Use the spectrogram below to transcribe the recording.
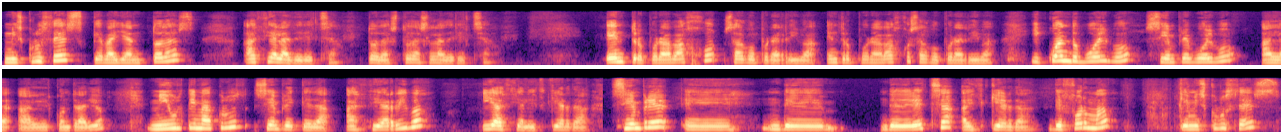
mis cruces que vayan todas hacia la derecha, todas, todas a la derecha. Entro por abajo, salgo por arriba, entro por abajo, salgo por arriba. Y cuando vuelvo, siempre vuelvo al, contrario. Mi última cruz siempre queda hacia arriba y hacia la izquierda. Siempre eh, de, de derecha a izquierda, de forma que mis cruces,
